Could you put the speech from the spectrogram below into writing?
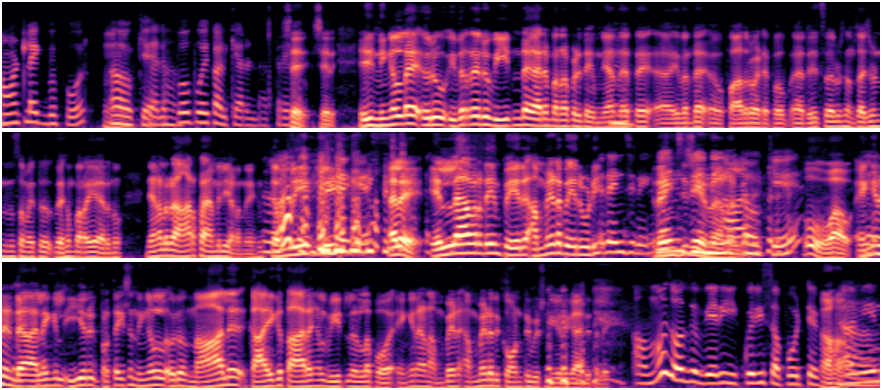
നോട്ട് ലൈക്ക് ബിഫോർ ചിലപ്പോ പോയി കളിക്കാറുണ്ട് അത്രേ ശരി ശരി. ഇനി നിങ്ങളുടെ ഒരു ഇവരുടെ ഒരു വീടിന്റെ കാര്യം പറഞ്ഞപ്പോഴത്തേക്കും ഞാൻ നേരത്തെ ഇവരുടെ ഫാദറുമായിട്ട് ഇപ്പോൾ രജിസ്റ്റർ സംസാരിച്ചുകൊണ്ടിരുന്ന സമയത്ത് അദ്ദേഹം പറയായിരുന്നു ഞങ്ങളൊരു ആർ ഫാമിലിയാണ് കംപ്ലീറ്റ്ലി അല്ലെ? എല്ലാവരുടെയും പേര് അമ്മയുടെ പേര് കൂടി രഞ്ജിനി. രഞ്ജിനി ഓ വാവ് എങ്ങനെയുണ്ട്? അല്ലെങ്കിൽ ഈ ഒരു പ്രത്യേകിച്ച് നിങ്ങൾ ഒരു നാല് കായിക താരങ്ങൾ വീട്ടിലുള്ളപ്പോ എങ്ങനെയാണ് അമ്മയുടെ അമ്മയുടെ ഒരു കോൺട്രിബ്യൂഷൻ ഈ ഒരു കാര്യത്തിൽ? അമ്മ also very equally supportive I mean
